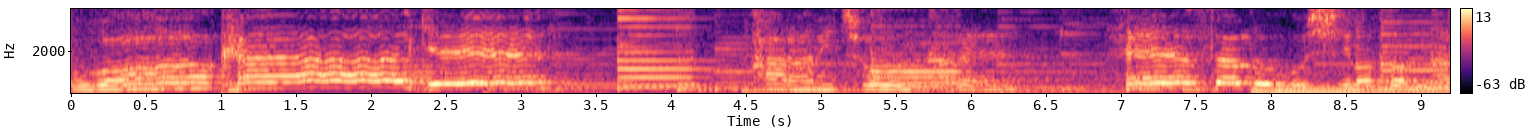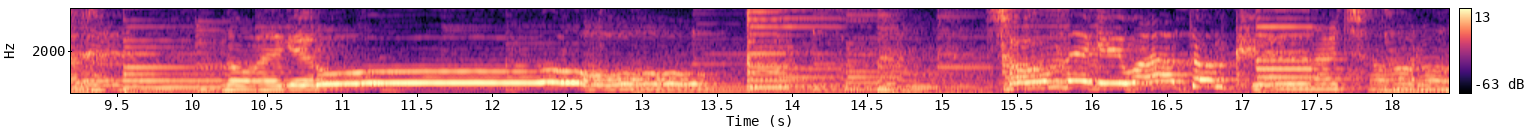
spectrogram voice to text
우억할게. 바람이 좋은 날에 햇살 눈부신 어떤 날에 너에게로 처음 내게 왔던 그날처럼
